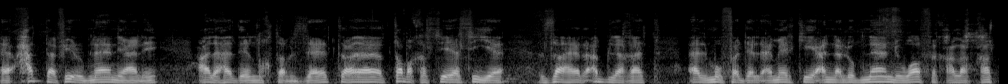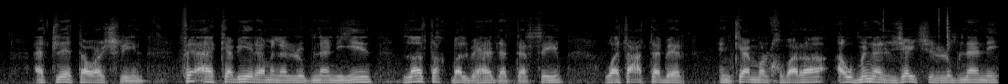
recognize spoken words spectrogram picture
حتى في لبنان يعني على هذه النقطة بالذات. الطبقة السياسية ظاهر أبلغت المفد الأمريكي أن لبنان يوافق على الخط 23 فئة كبيرة من اللبنانيين لا تقبل بهذا الترسيم وتعتبر إن كان من الخبراء أو من الجيش اللبناني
